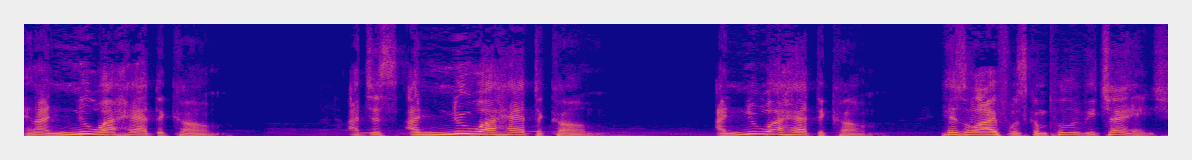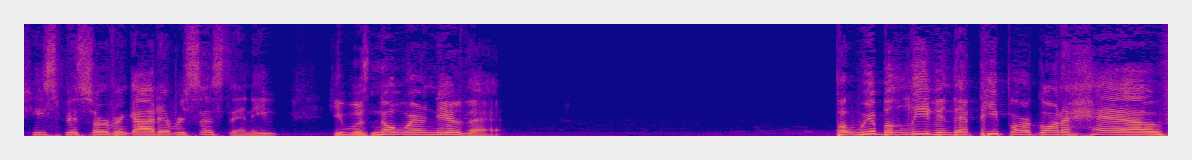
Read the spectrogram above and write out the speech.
and I knew I had to come. I just I knew I had to come. I knew I had to come. His life was completely changed. He's been serving God ever since then. He he was nowhere near that. But we're believing that people are going to have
